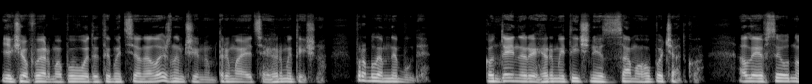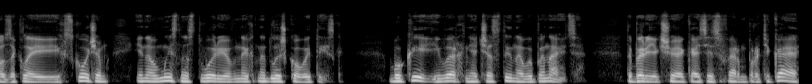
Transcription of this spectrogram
Якщо ферма поводитиметься належним чином, тримається герметично, проблем не буде. Контейнери герметичні з самого початку, але я все одно заклею їх скотчем і навмисно створюю в них надлишковий тиск. Боки і верхня частина випинаються. Тепер, якщо якась із ферм протікає,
